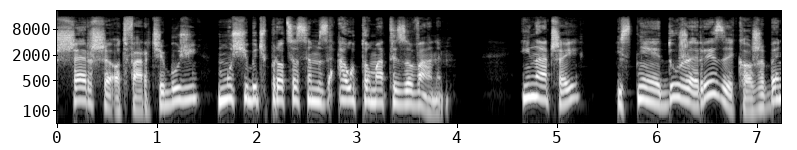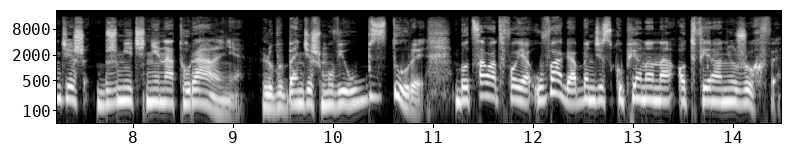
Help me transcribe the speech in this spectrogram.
Szersze otwarcie buzi musi być procesem zautomatyzowanym. Inaczej istnieje duże ryzyko, że będziesz brzmieć nienaturalnie lub będziesz mówił bzdury, bo cała Twoja uwaga będzie skupiona na otwieraniu żuchwy.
